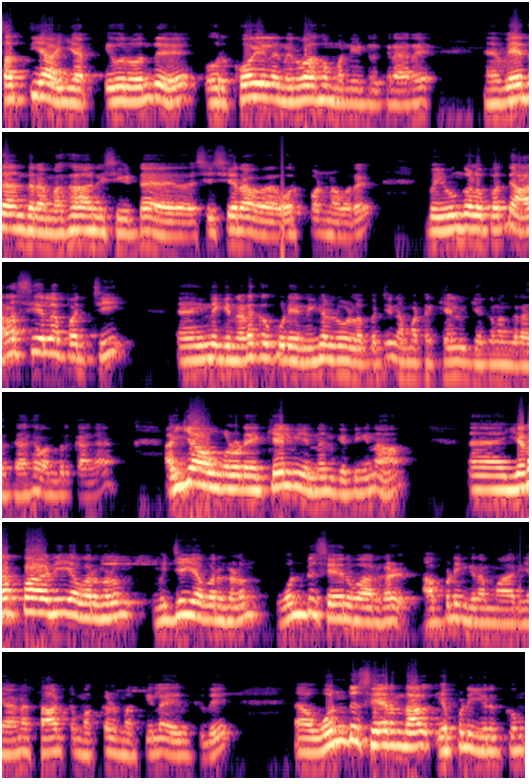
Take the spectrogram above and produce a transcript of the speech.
சத்யா ஐயர். இவர் வந்து ஒரு கோயிலை நிர்வாகம் பண்ணிட்டு இருக்கிறாரு வேதாந்திர மகாரிஷி கிட்ட சிஷ்யரா ஒர்க் பண்ணவர். இப்போ இவங்களை பற்றி அரசியலை பற்றி இன்னைக்கு நடக்கக்கூடிய நிகழ்வுகளை பற்றி நம்மகிட்ட கேள்வி கேட்கணுங்கிறதுக்காக வந்திருக்காங்க. ஐயா அவங்களுடைய கேள்வி என்னன்னு கேட்டிங்கன்னா எடப்பாடி அவர்களும் விஜய் அவர்களும் ஒன்று சேருவார்கள் அப்படிங்கிற மாதிரியான தாட்டு மக்கள் மத்தியில் இருக்குது. ஒன்று சேர்ந்தால் எப்படி இருக்கும்?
